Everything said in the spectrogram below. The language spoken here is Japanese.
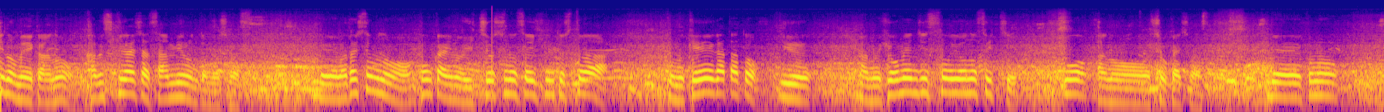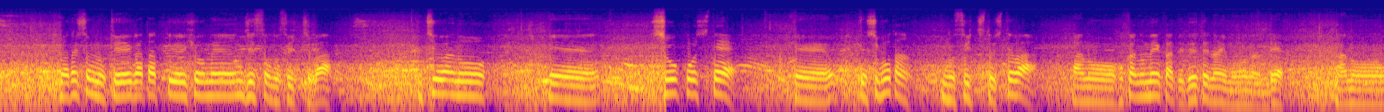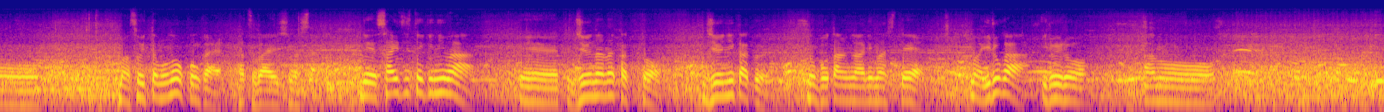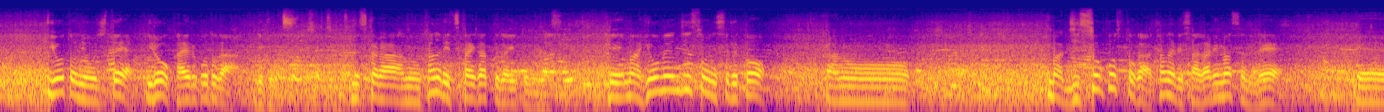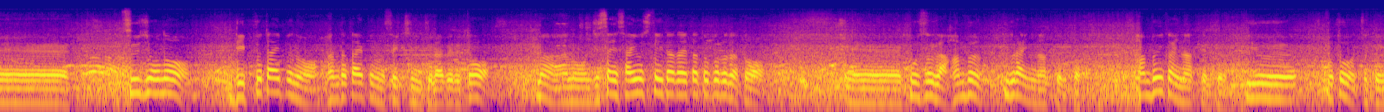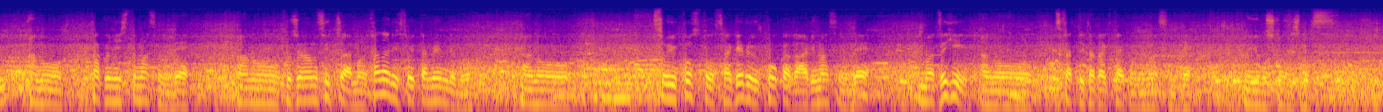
チのメーカーの株式会社サンミュロンと申します。で私どもの今回の一押しの製品としてはこの経営型というあの表面実装用のスイッチをあの紹介します。でこの私どもの経営型っていう表面実装のスイッチは一応あの、えー、昇降して、えー、押しボタンのスイッチとしてはあの他のメーカーで出てないものなんで、あの、そういったものを今回発売しました。でサイズ的には、えー、と17角と12角のボタンがありまして、まあ、色がいろいろ、あの用途に応じて色を変えることができます。ですからあのかなり使い勝手がいいと思います。で、まあ、表面実装にすると、あのまあ、実装コストがかなり下がりますんで、えー、通常リップタイプのハンダタイプのスイッチに比べると、まあ、あの実際に採用していただいたところだと、えー、工数が半分ぐらいになっていると半分以下になっているということをちょっとあの確認してますのであのこちらのスイッチはまあかなりそういった面でもあのそういうコストを下げる効果がありますので、まあ、ぜひあの使っていただきたいと思いますのでよろしくお願いします。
